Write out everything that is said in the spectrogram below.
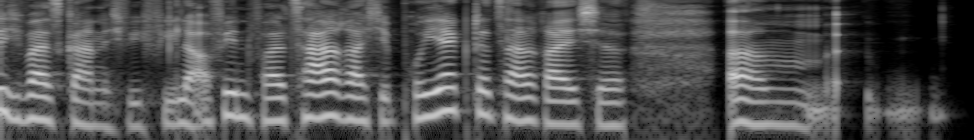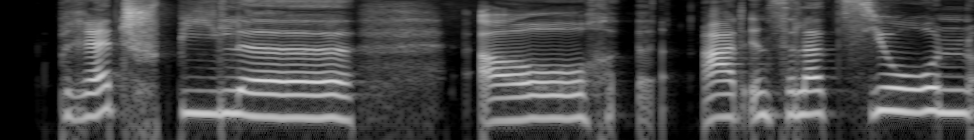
ich weiß gar nicht wie viele, auf jeden Fall zahlreiche Projekte, zahlreiche ähm, Brettspiele, auch Art Installation,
